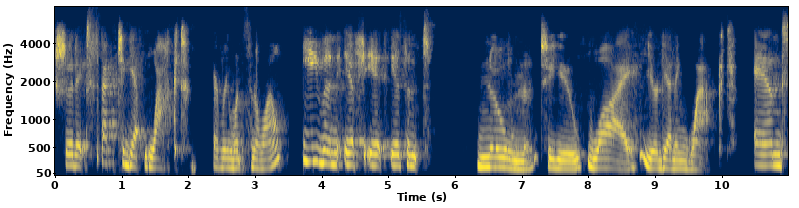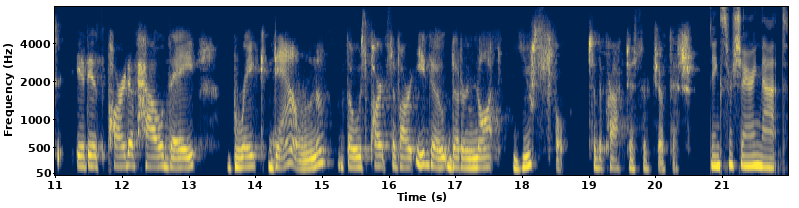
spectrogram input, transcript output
should expect to get whacked every once in a while, even if it isn't known to you why you're getting whacked. And it is part of how they break down those parts of our ego that are not useful to the practice of Jyotish. Thanks for sharing that.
